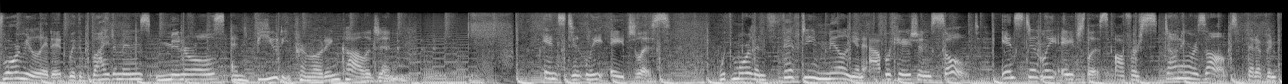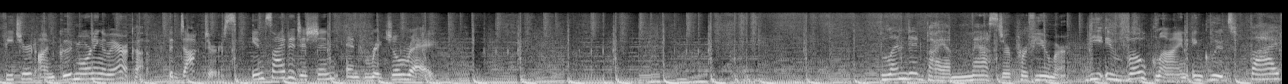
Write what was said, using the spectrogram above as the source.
formulated with vitamins, minerals, and beauty-promoting collagen. Instantly Ageless. With more than 50 million applications sold, Instantly Ageless offers stunning results that have been featured on Good Morning America, The Doctors, Inside Edition, and Rachael Ray. Blended by a master perfumer, the Evoke line includes five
